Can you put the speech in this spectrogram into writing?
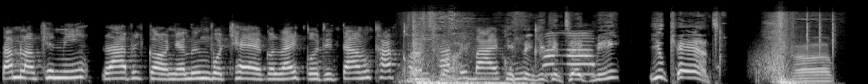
สำหรับคลิปนี้ ลาไปก่อน อย่าลืมกดแชร์ กดไลค์ กดติดตามครับ ขอบคุณ That's ครับ บ๊าย right. บายขอบ You คุณ think you ครั can take บ me? You can't. ครับ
